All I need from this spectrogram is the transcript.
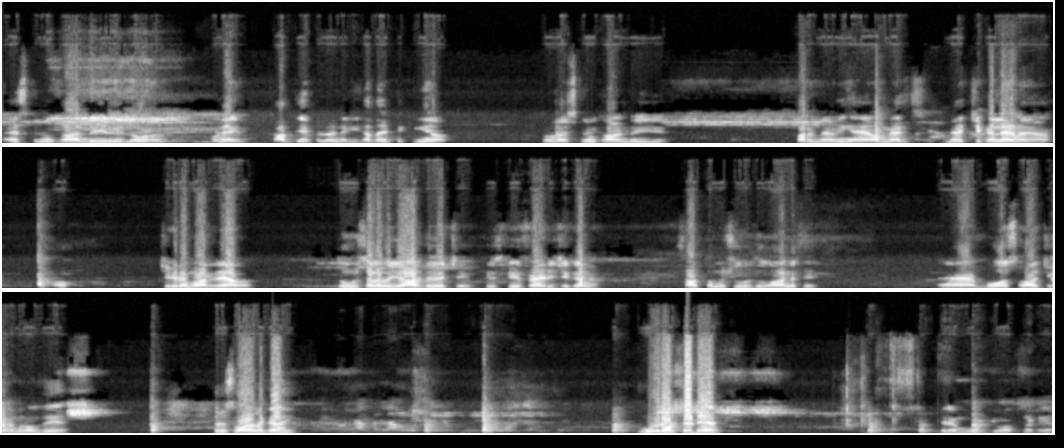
ਆਈਸਕ੍ਰੀਮ ਖਾਣ ਲਈ ਵੇਖ ਲਓ ਹੁਣ। ਉਹਨੇ ਖਾਧੇ ਪਹਿਲਾਂ ਨੇ ਕੀ ਖਾਧਾ? ਟਿੱਕੀਆਂ। ਤੇ ਹੁਣ ਆਈਸਕ੍ਰੀਮ ਖਾਣ ਲਈ ਹੈ। ਪਰ ਮੈਂ ਵੀ ਆਇਆ ਮੈਂ ਮੈਂ ਚਿਕਨ ਲੈਣ ਆਇਆ। ਚਿਕਨ ਮਾਰ ਰਿਹਾ ਵਾ। ਤੂੰ ਸਲ ਬਾਜ਼ਾਰ ਦੇ ਵਿੱਚ ਕ੍ਰਿਸਪੀ ਫਰਾਈਡ ਚਿਕਨ ਸਭ ਤੋਂ ਮਸ਼ਹੂਰ ਦੁਕਾਨ ਇੱਥੇ। ਐ ਬਹੁਤ ਸਵਾਦ ਚਿਕਨ ਬਣਾਉਂਦੇ ਆ। ਤੈਨੂੰ ਸਵਾਦ ਲੱਗਾ ਤੇ। ਮੂਡ ਅਪਸੈਟ ਆ ਤੇਰਾ ਮੂਡ ਕਿਉਂ ਅਪਸੈਟ ਆ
